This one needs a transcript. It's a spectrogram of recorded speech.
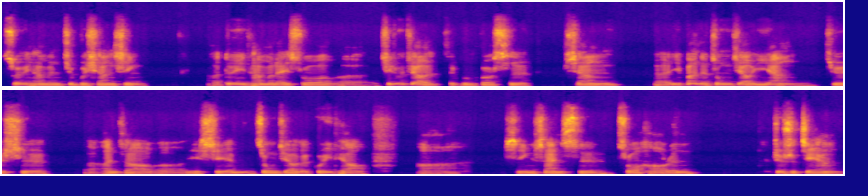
所以他们就不相信。啊，对于他们来说，呃，基督教只不过是像呃一般的宗教一样，就是呃按照呃一些宗教的规条啊，行善事、做好人，就是这样。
